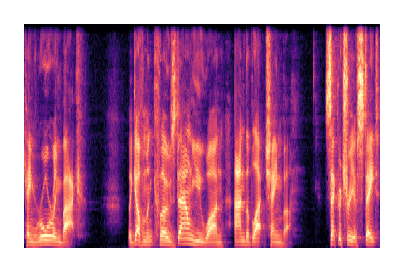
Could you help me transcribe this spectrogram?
came roaring back. The government closed down U1 and the Black Chamber. Secretary of State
